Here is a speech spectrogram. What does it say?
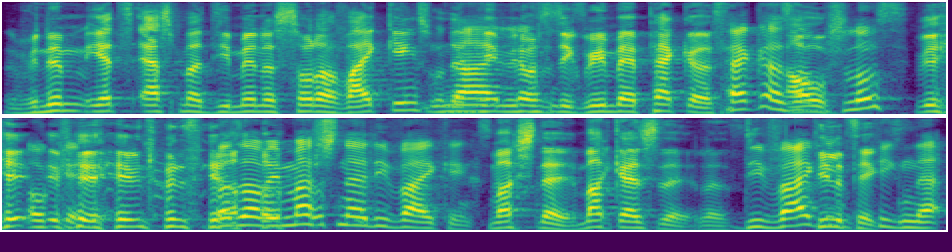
Wir nehmen jetzt erstmal die Minnesota Vikings und Nein, dann nehmen wir uns die Green Bay Packers. Packers auf. am Schluss? Wir, okay. wir heben uns Pass auf, ich mach schnell die Vikings. Mach schnell, mach ganz schnell. Los. Die Vikings kriegen eine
